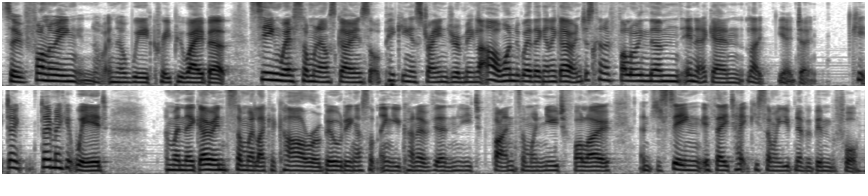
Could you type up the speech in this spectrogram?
So following, not in a weird, creepy way, but seeing where someone else going, sort of picking a stranger and being like, oh, I wonder where they're going to go, and just kind of following them in again, like you know, don't keep, don't don't make it weird. And when they go in somewhere like a car or a building or something, you kind of then need to find someone new to follow and just seeing if they take you somewhere you've never been before.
